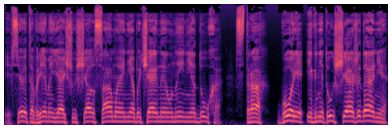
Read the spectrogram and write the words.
И все это время я ощущал самое необычайное уныние духа, страх, горе и гнетущее ожидание,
